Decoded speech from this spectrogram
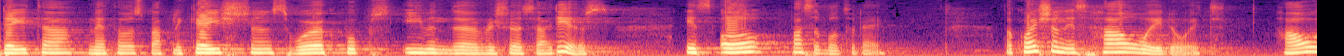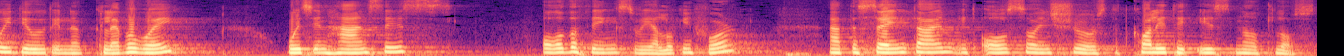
data, methods, publications, workbooks, even the research ideas. It's all possible today. The question is how we do it. How we do it in a clever way, which enhances all the things we are looking for. At the same time, it also ensures that quality is not lost.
